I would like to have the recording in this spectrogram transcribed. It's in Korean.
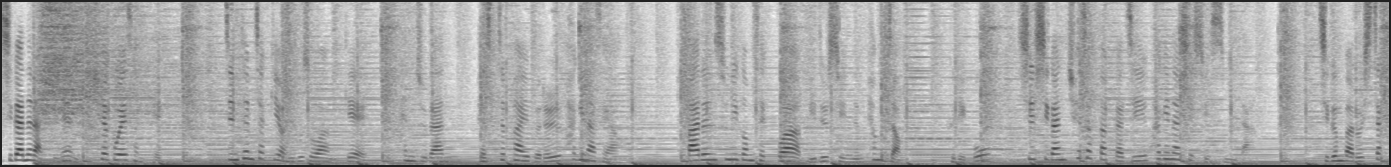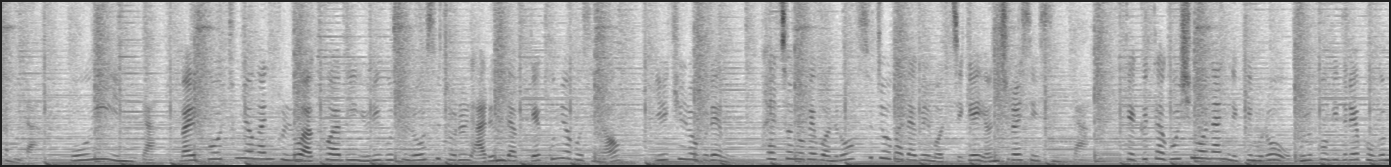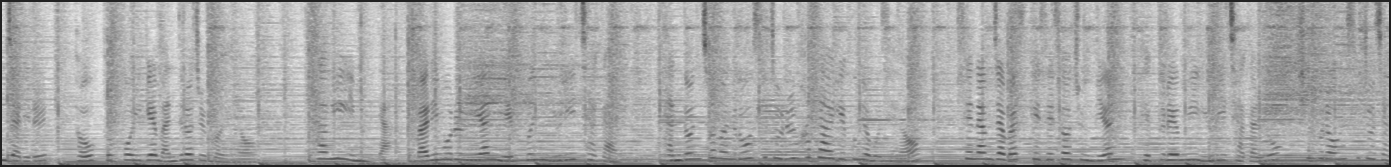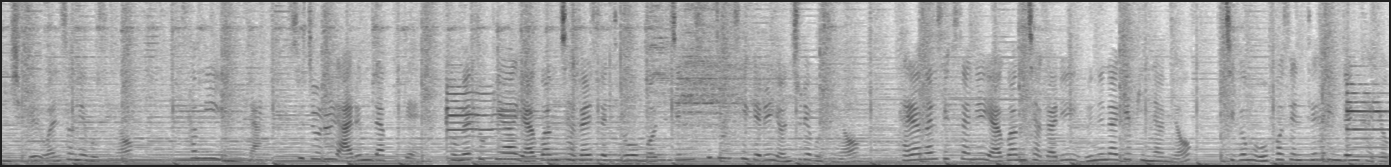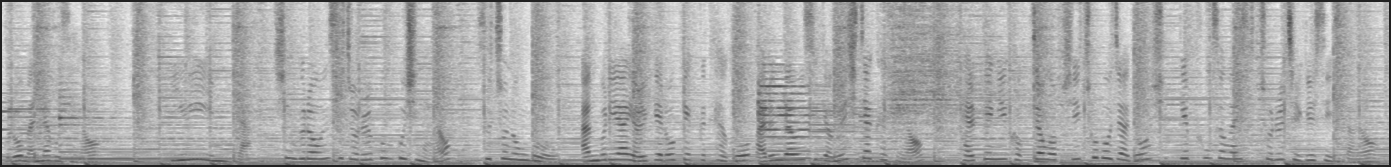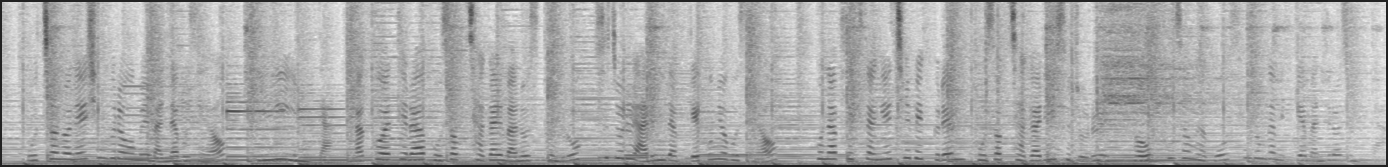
시간을 아끼는 최고의 선택. 찐템 찾기 연구소와 함께 한 주간 베스트 5를 확인하세요. 빠른 순위 검색과 믿을 수 있는 평점, 그리고 실시간 최저가까지 확인하실 수 있습니다. 지금 바로 시작합니다. 5위입니다. 맑고 투명한 블루 아쿠아비 유리구슬로 수조를 아름답게 꾸며보세요. 1kg 8,500원으로 수조 바닥을 멋지게 연출할 수 있습니다. 깨끗하고 시원한 느낌으로 물고기들의 보금자리를 더욱 돋보이게 만들어줄 거예요. 4위입니다. 마리모를 위한 예쁜 유리 차갈. 단돈 1,000원으로 수조를 화사하게 꾸며보세요. 새남자 바스켓에서 준비한 100g의 유리 자갈로 싱그러운 수조 장식을 완성해보세요. 3위 수조를 아름답게 도메토피아 야광 자갈 세트로 멋진 수조 3개를 연출해보세요. 다양한 색상의 야광 자갈이 은은하게 빛나며 지금 5% 할인된 가격으로 만나보세요. 2위입니다. 싱그러운 수조를 꿈꾸시나요? 수초농부 암브리아 10개로 깨끗하고 아름다운 수경을 시작하세요. 달팽이 걱정 없이 초보자도 쉽게 풍성한 수초를 즐길 수 있어요. 5,000원의 싱그러움을 만나보세요. 2위입 니다. 아쿠아테라 보석 자갈 마노스톤으로 수조를 아름답게 꾸며보세요. 혼합 색상의 700g 보석 자갈이 수조를 더욱 풍성하고 생동감 있게 만들어줍니다.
